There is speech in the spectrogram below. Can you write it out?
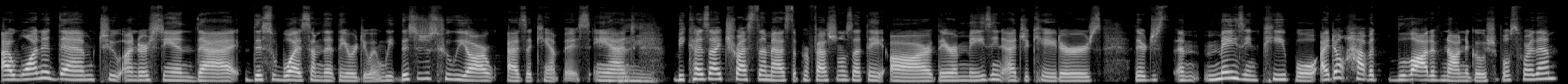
I wanted them to understand that this was something that they were doing. We, this is just who we are as a campus. And right. because I trust them as the professionals that they are, they're amazing educators. They're just amazing people. I don't have a lot of non negotiables for them.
